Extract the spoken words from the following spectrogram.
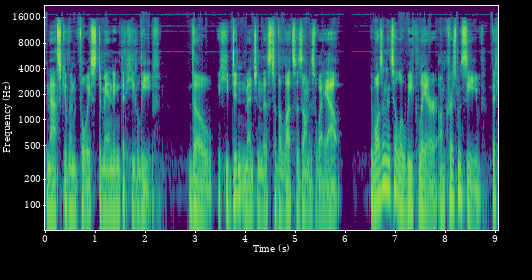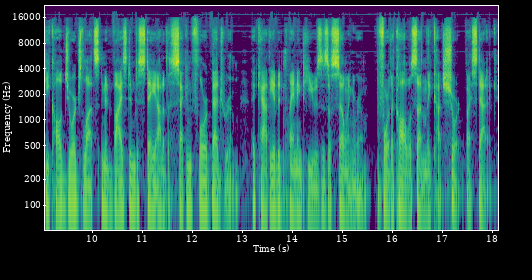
masculine voice demanding that he leave, though he didn't mention this to the Lutzes on his way out. It wasn't until a week later, on Christmas Eve, that he called George Lutz and advised him to stay out of the second floor bedroom that Kathy had been planning to use as a sewing room, before the call was suddenly cut short by static.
